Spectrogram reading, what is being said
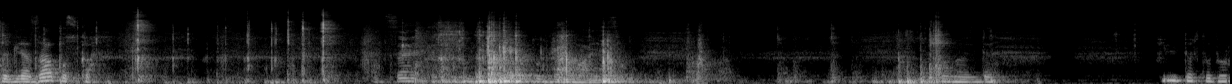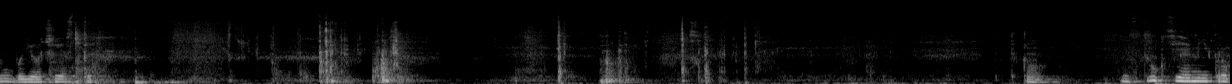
це для запуска. А це що тут заливається. У нас йде фільтр тут грубої очистки. Тут така інструкція мікро.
